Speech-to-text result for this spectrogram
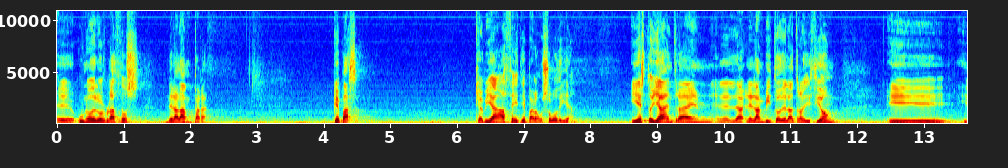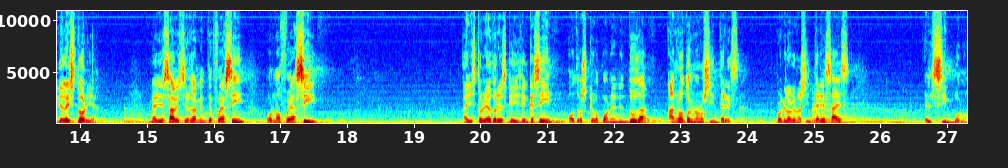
eh, uno de los brazos de la lámpara. ¿Qué pasa? Que había aceite para un solo día. Y esto ya entra en, el, ámbito de la tradición y, y de la historia. Nadie sabe si realmente fue así o no fue así. Hay historiadores que dicen que sí, otros que lo ponen en duda. A nosotros no nos interesa, porque lo que nos interesa es el símbolo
